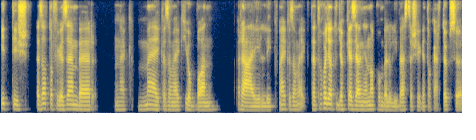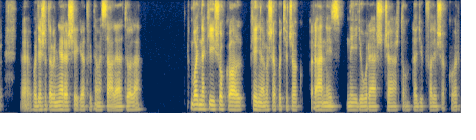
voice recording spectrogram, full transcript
Itt is ez attól függ az embernek, melyik az, amelyik jobban ráillik, melyik az, amelyik, tehát hogyan tudja kezelni a napon belüli veszteséget, akár többször, vagy esetleg a nyereséget, hogy nem száll el tőle. Vagy neki sokkal kényelmesebb, hogyha csak ránéz négy órás csárton, tegyük fel, és akkor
